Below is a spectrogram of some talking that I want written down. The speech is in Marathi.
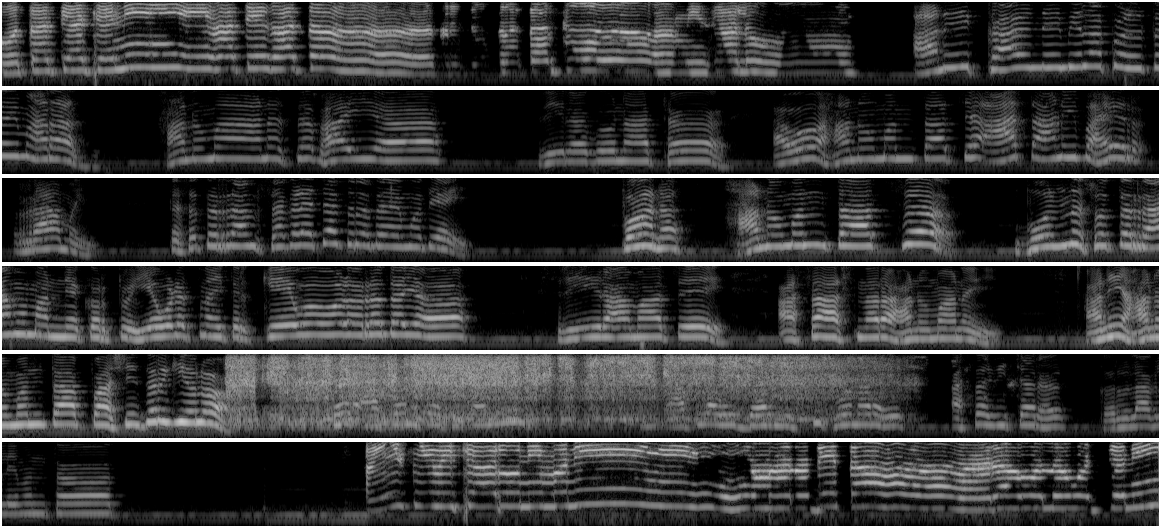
होता त्याच्यानी हाते घात कृतार्थ मी झालो. आणि काळ नेहमीला कळतंय महाराज. हनुमान भाई श्री रघुनाथ अहो हनुमंताच्या आत आणि बाहेर राम आहे तसं तर राम सगळ्याच्याच हृदयामध्ये आहे. पण हनुमंताच बोलणं स्वतः राम मान्य करतो एवढंच नाही तर केवळ हृदय श्रीरामाचे असा असणारा हनुमान आहे आणि हनुमंतापाशी जर गेलो तर आपण त्या ठिकाणी आपला उद्धार निश्चित होणार आहे असा विचार करू लागले म्हणतात. ऐसे विचारून मनी मान देता रावण वचनी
